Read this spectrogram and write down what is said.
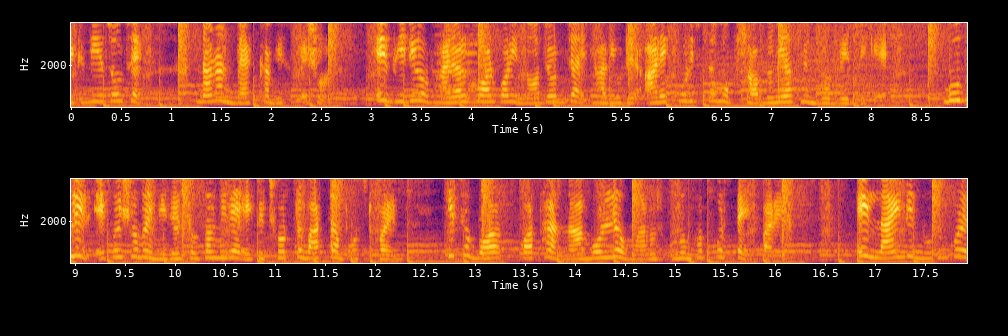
এটি নিয়ে চলছে নানান ব্যাখ্যা বিশ্লেষণ। এই ভিডিও ভাইরাল হওয়ার পরই নজর যায় ঢালিউডের আরেক পরিচিত মুখ শবনম ইয়াসমিন বুবলির দিকে। বুবলির একই সময় নিজের সোশ্যাল মিডিয়ায় একটি ছোট্ট বার্তা পোস্ট করেন। কিছু কথা না বললেও মানুষ অনুভব করতে পারে। এই লাইনটি নতুন করে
